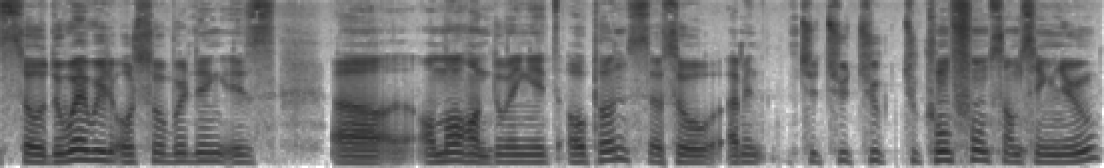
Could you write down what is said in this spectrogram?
So the way we're also building is on more on doing it open. So, so I mean, to, to, to, to confront something new,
